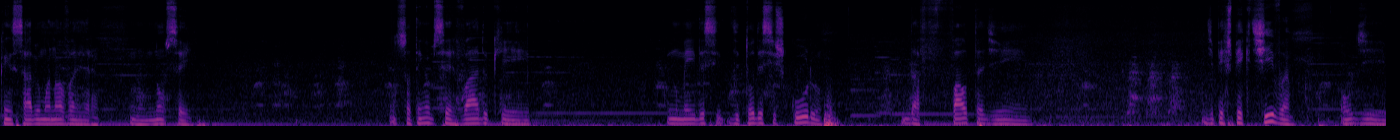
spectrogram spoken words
quem sabe uma nova era, não, não sei. Eu só tenho observado que no meio desse, de todo esse escuro, da falta de, de perspectiva ou de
